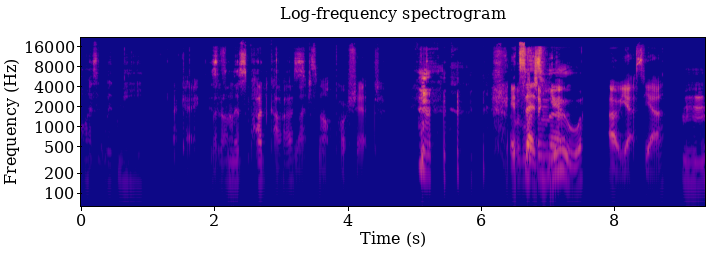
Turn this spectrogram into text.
Oh, is it with me? Okay, Is it on not, this podcast? let's not push it. It says watching the- you. Oh yes, yeah. Mm-hmm.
